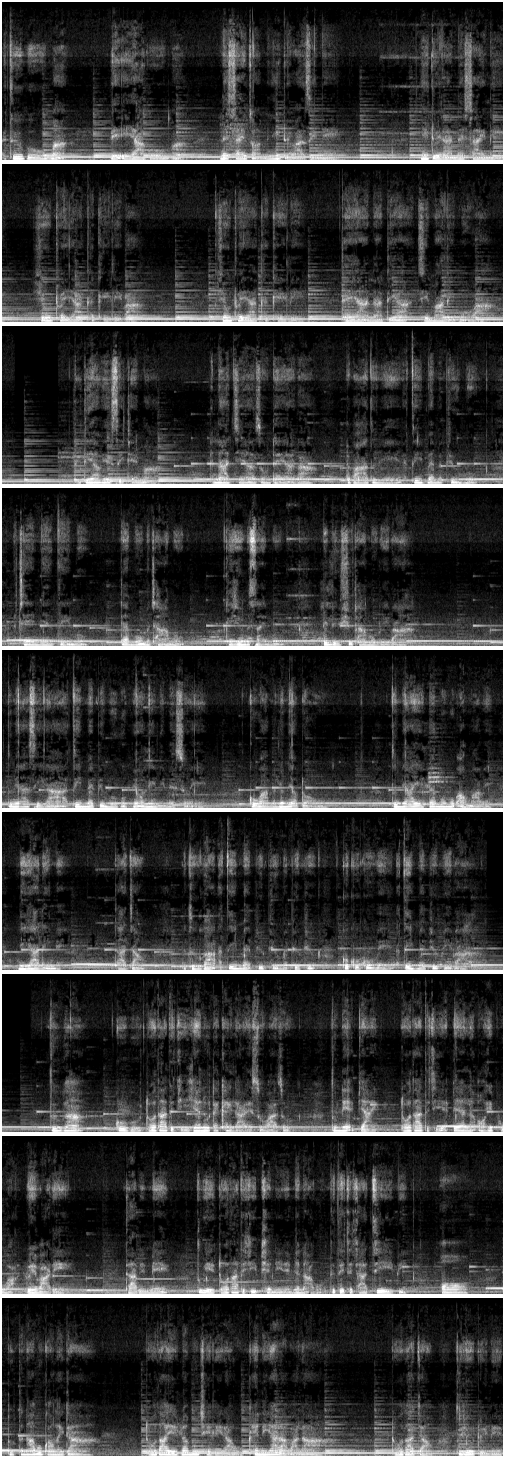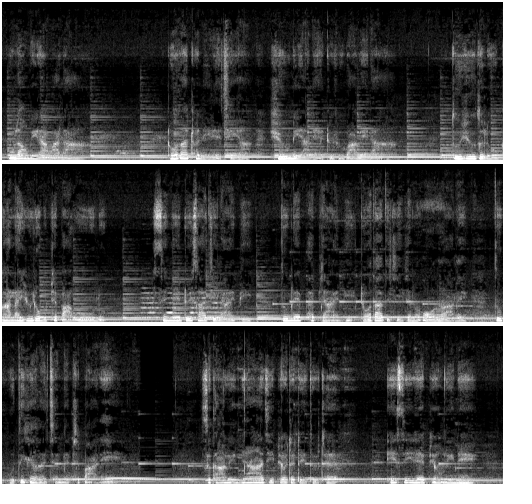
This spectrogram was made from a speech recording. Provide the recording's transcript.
ဘသူကိုမှဘယ်အရာကိုမှလက်ဆိုင်စွာမညှိတွေ့ပါစေနဲ့ညှိတွေ့တာလက်ဆိုင်နေရုံထွက်ရခက်ခဲလေးပါရုံထွက်ရခက်ခဲလေးတရားအနာတရားကြီးမားလိမ့်မို့ပါလူတယောက်ရဲ့စိတ်ထဲမှာအနာကျင်အဆုံးတရားကတပါးသူရဲ့အတိအမှတ်မပြုမှုအထင်မြင်သိမှုတန်ဖိုးမထားမှုဂရုမစိုက်မှုလိလူရှုထားမှုတွေပါ သူများစီကအသိမဲ့ပြုမှုကိုမျှော်လင့်နေမယ်ဆိုရင်ကိုကမလွတ်မြောက်တော့ဘူးသူများရဲ့လွှမ်းမိုးမှုအောက်မှာပဲနေရလိမ့်မယ်ဒါကြောင့်ဘသူကအသိမဲ့ပြုပြုမပြုပြုကိုကိုကိုပဲအသိမဲ့ပြုပေးပါသူကကိုကိုဒေါသတကြီးရန်လိုတိုက်ခိုက်လာတယ်ဆိုပါစို့သူနဲ့အပြိုင်ဒေါသတကြီးအပြန်အလှန်အော်ဟစ်ဖို့ကလွဲပါတယ်ဒါပေမဲ့သူ့ရဲ့ဒေါသတကြီးဖြစ်နေတဲ့မျက်နှာကိုတိတိကျကျကြည့်ပြီးအော် သူတနာဖို့ကောင်းလိုက်တာဒေါသရဲ့လွှမ်းမိုးချေလေတာကိုခံနေရတာပါလားဒေါသကြောင့်သူ့ရုပ်တွေလည်းပူလောင်နေတာပါလားဒေါသထွက်နေတဲ့အချိန်ဟာယူနေတာနဲ့အတူတူပါပဲလားသူယူသလိုငါလိုက်ယူလို့မဖြစ်ပါဘူးလို့စင်ရင်တွေးဆကြည့်လိုက်ပြီးသူနဲ့ဖက်ပြိုင်ပြီးဒေါသတကြီးကမအော်ရတာလေသူ့ကိုသိခံလိုက်ခြင်းပဲဖြစ်ပါတယ်စကားတွေအများကြီးပြောတတ်တဲ့သူထက်အေးဆေးတဲ့ပြုံလေးနဲ့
